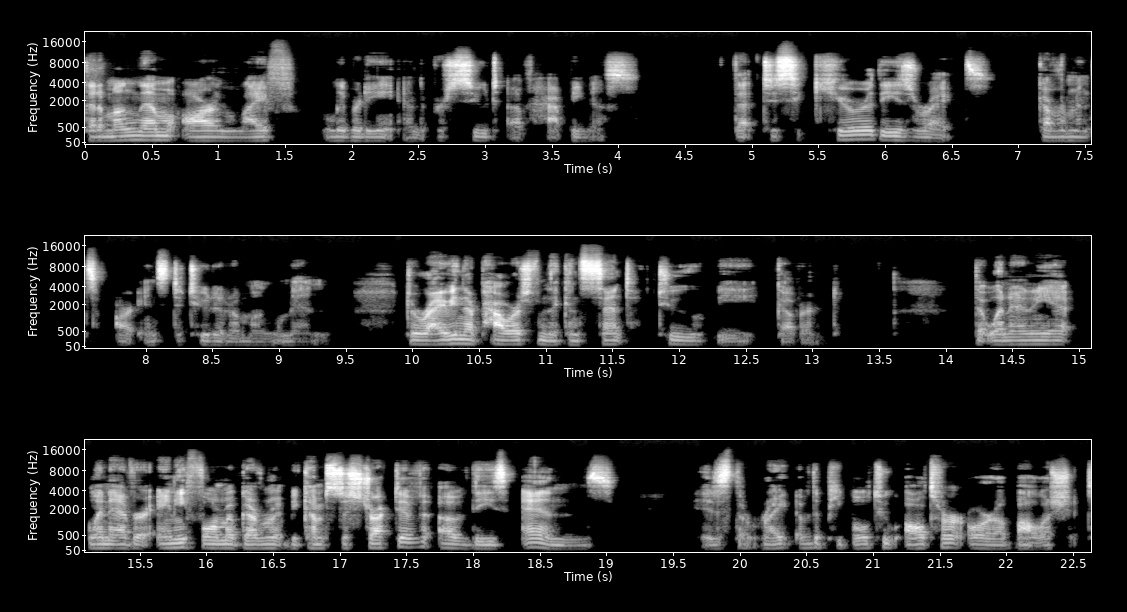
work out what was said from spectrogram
that among them are life, liberty, and the pursuit of happiness. That to secure these rights, governments are instituted among men, deriving their powers from the consent to be governed. That when any, whenever any form of government becomes destructive of these ends, it is the right of the people to alter or abolish it,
